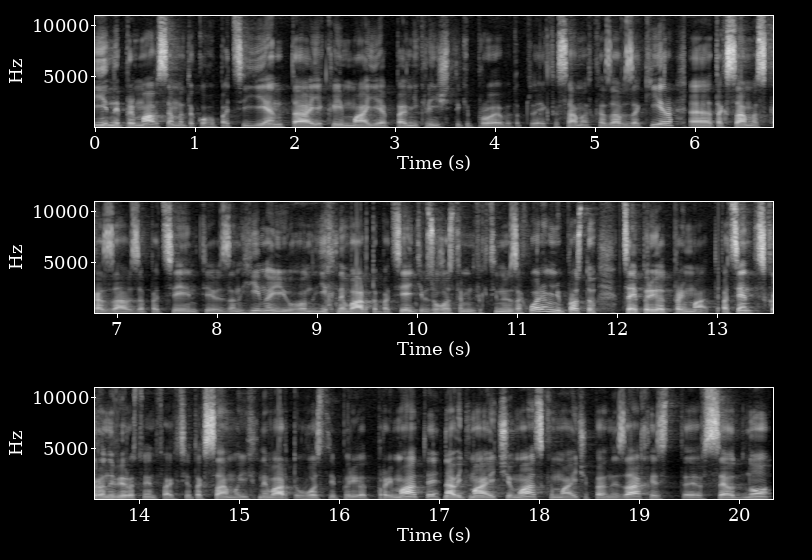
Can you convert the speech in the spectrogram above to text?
і не приймав саме такого пацієнта, який має певні клінічні такі прояви. Тобто, як так само сказав за кір, е, так само сказав за пацієнтів з ангіною. Його їх не варто пацієнтів з гострим інфекційним захворюванням просто в цей період приймати. Пацієнти з коронавірусною інфекцією так само їх не варто в гострий період приймати, навіть маючи маски, маючи певний захист, е, все одно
